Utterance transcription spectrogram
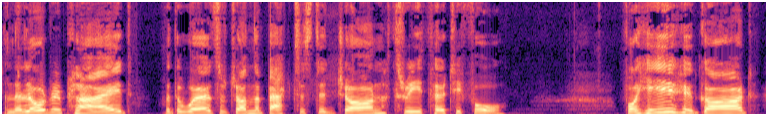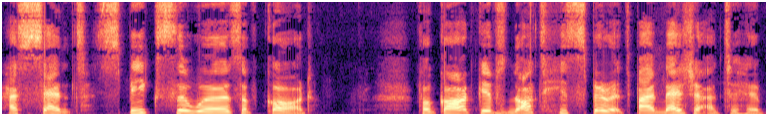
And the Lord replied with the words of John the Baptist in John 3:34. For he who God has sent speaks the words of God. For God gives not his spirit by measure unto him.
